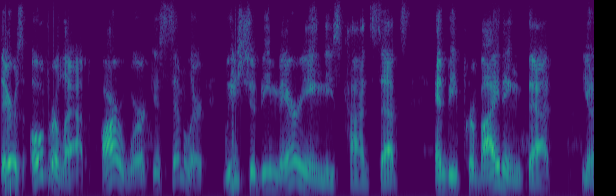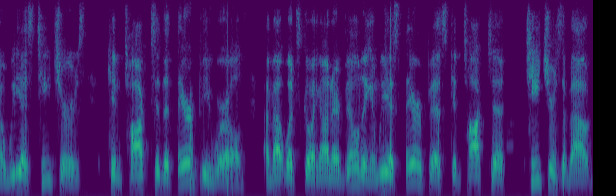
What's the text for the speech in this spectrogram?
There's overlap. Our work is similar. We should be marrying these concepts and be providing that. You know, we as teachers can talk to the therapy world about what's going on in our building, and we as therapists can talk to teachers about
